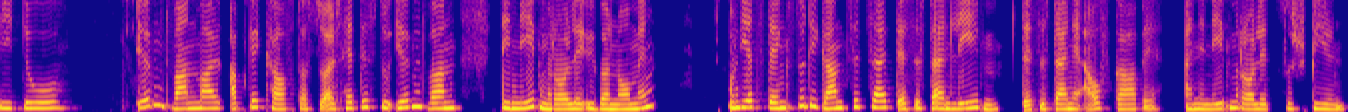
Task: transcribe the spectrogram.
die du irgendwann mal abgekauft hast, so als hättest du irgendwann die Nebenrolle übernommen und jetzt denkst du die ganze Zeit, das ist dein Leben, das ist deine Aufgabe, eine Nebenrolle zu spielen,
